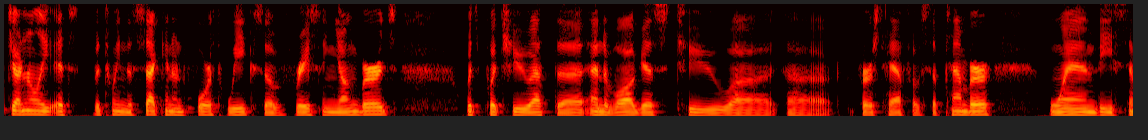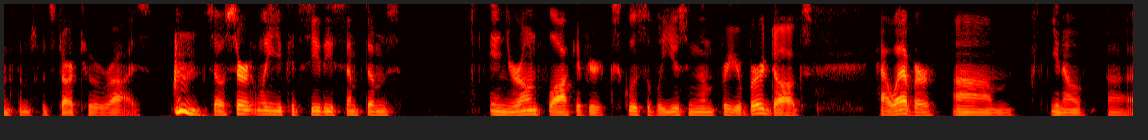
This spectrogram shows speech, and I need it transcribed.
generally it's between the second and fourth weeks of racing young birds which puts you at the end of August to uh, uh, first half of September when these symptoms would start to arise. so, certainly, you could see these symptoms in your own flock if you're exclusively using them for your bird dogs. However, um, you know, uh,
